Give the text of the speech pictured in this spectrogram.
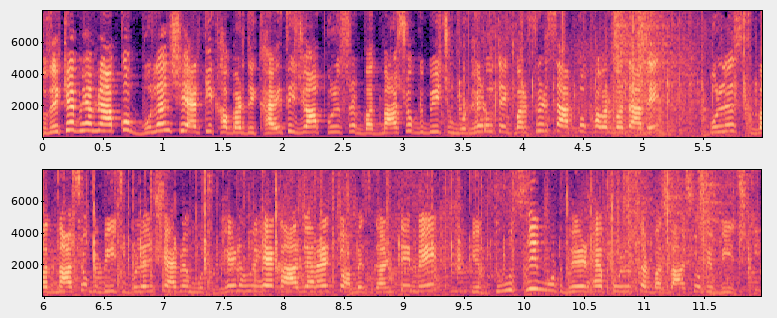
तो देखिए, अभी हमने आपको बुलंदशहर की खबर दिखाई थी, जहाँ पुलिस और बदमाशों के बीच मुठभेड़ होती एक बार फिर से आपको खबर बता दें, पुलिस बदमाशों के बीच बुलंदशहर में मुठभेड़ हुई है। कहा जा रहा है 24 घंटे में ये दूसरी मुठभेड़ है पुलिस और बदमाशों के बीच की।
